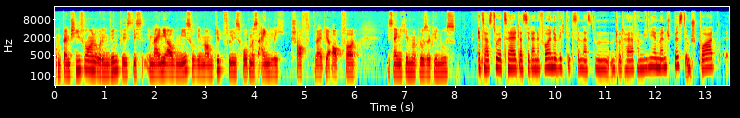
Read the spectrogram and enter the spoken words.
Und beim Skifahren oder im Winter ist das in meinen Augen nie so. Wenn man am Gipfel ist, hat man es eigentlich geschafft, weil die Abfahrt ist eigentlich immer bloß ein Genuss. Jetzt hast du erzählt, dass dir deine Freunde wichtig sind, dass du ein, ein totaler Familienmensch bist. Im Sport äh,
